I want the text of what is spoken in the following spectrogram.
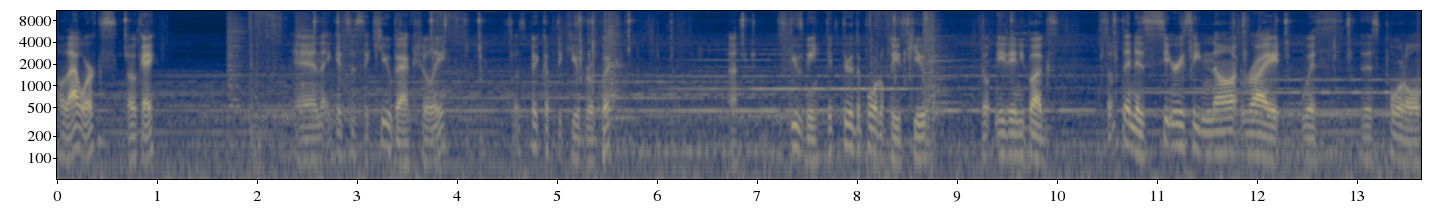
Oh, that works. Okay. And that gets us a cube, actually. So let's pick up the cube real quick. Uh, excuse me, get through the portal please, cube. Don't need any bugs. Something is seriously not right with this portal,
